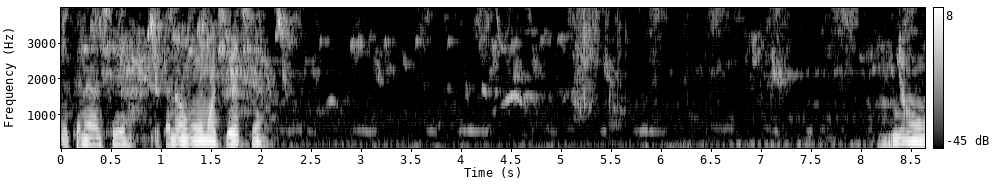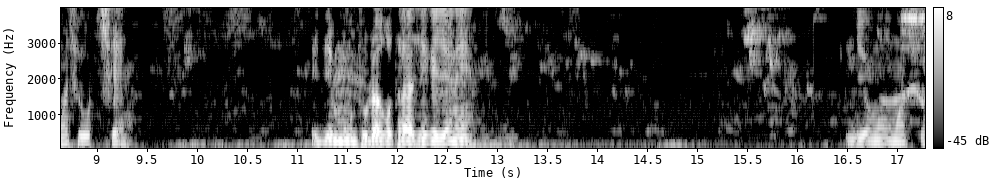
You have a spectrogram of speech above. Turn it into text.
এখানে আছে, এখানেও মৌমাছি আছে। যে মৌমাছি উঠছে। এই যে মধুটা কোথায় আছে কে জানে? যে মৌমাছি।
